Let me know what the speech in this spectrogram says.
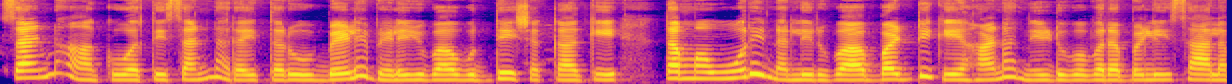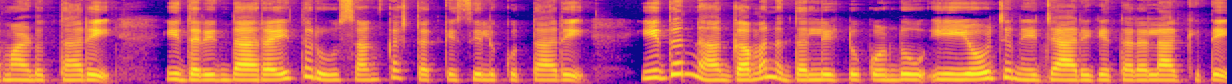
ಸಣ್ಣ ಹಾಗೂ ಅತಿ ಸಣ್ಣ ರೈತರು ಬೆಳೆ ಬೆಳೆಯುವ ಉದ್ದೇಶಕ್ಕಾಗಿ ತಮ್ಮ ಊರಿನಲ್ಲಿರುವ ಬಡ್ಡಿಗೆ ಹಣ ನೀಡುವವರ ಬಳಿ ಸಾಲ ಮಾಡುತ್ತಾರೆ. ಇದರಿಂದ ರೈತರು ಸಂಕಷ್ಟಕ್ಕೆ ಸಿಲುಕುತ್ತಾರೆ. ಇದನ್ನ ಗಮನದಲ್ಲಿಟ್ಟುಕೊಂಡು ಈ ಯೋಜನೆ ಜಾರಿಗೆ ತರಲಾಗಿದೆ.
